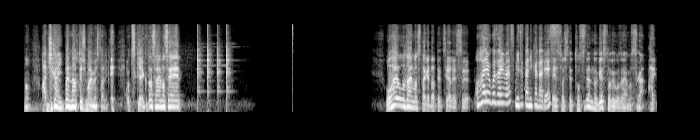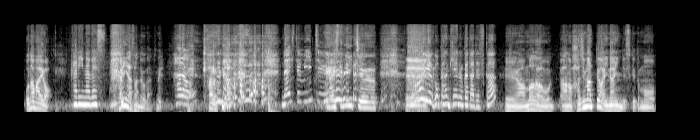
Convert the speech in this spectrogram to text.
うん。あ、時間いっぱいになってしまいましたね。え、お付き合いくださいませ。おはようございます。武田鉄矢です。おはようございます。水谷加奈です。えそして突然のゲストでございますが、はい、お名前を。カリーナです。カリーナさんでございますね。 Hello。Hello。 Nice to meet you。Nice to meetチュー。どういうご関係の方ですか？えー、まだ、あの、始まってはいないんですけども、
